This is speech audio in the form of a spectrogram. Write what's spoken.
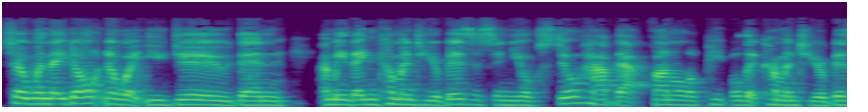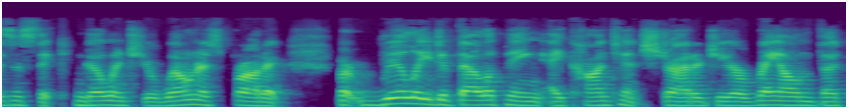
So when they don't know what you do, then I mean, they can come into your business and you'll still have that funnel of people that come into your business that can go into your wellness product, but really developing a content strategy around the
